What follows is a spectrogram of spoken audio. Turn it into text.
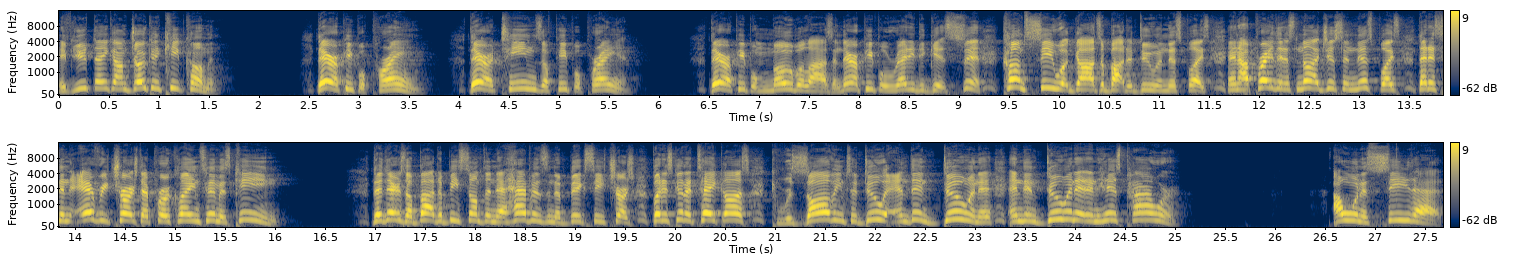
If you think I'm joking, keep coming. There are people praying, there are teams of people praying. There are people mobilizing. There are people ready to get sent. Come see what God's about to do in this place. And I pray that it's not just in this place, that it's in every church that proclaims Him as King. That there's about to be something that happens in the Big C church, but it's going to take us resolving to do it and then doing it and then doing it in His power. I want to see that.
